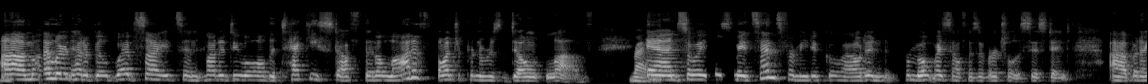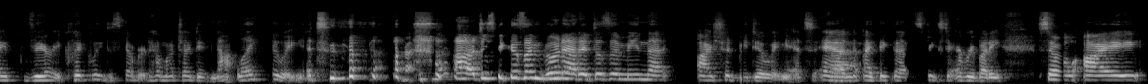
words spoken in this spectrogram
um, I learned how to build websites and how to do all the techie stuff that a lot of entrepreneurs don't love. Right. And so it just made sense for me to go out and promote myself as a virtual assistant. Uh, but I very quickly discovered how much I did not like doing it. uh, just because I'm good at it doesn't mean that I should be doing it. And yeah. I think that speaks to everybody. So I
